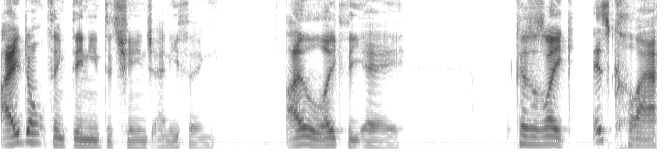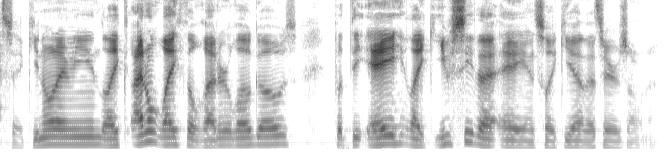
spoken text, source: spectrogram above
I don't think they need to change anything. I like the A because it's like it's classic. You know what I mean? Like I don't like the letter logos, but the A, like you see the A, and it's like, yeah, that's Arizona.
